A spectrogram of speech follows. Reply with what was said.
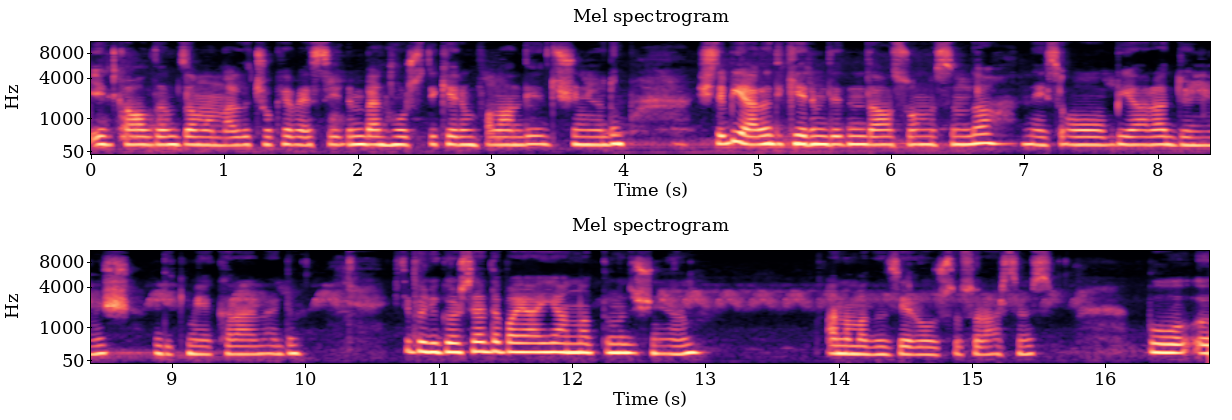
ilk aldığım zamanlarda çok hevesliydim. Ben hurç dikerim falan diye düşünüyordum. İşte bir ara dikerim dedim daha sonrasında. Neyse o bir ara dönmüş. Dikmeye karar verdim. İşte böyle görselde bayağı iyi anlattığımı düşünüyorum. Anlamadığınız yer olursa sorarsınız. Bu e,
